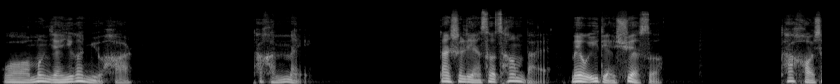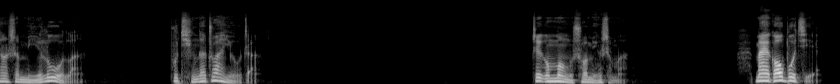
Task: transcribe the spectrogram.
我梦见一个女孩，她很美，但是脸色苍白，没有一点血色。她好像是迷路了，不停的转悠着。这个梦说明什么？麦高不解，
